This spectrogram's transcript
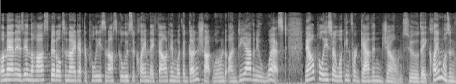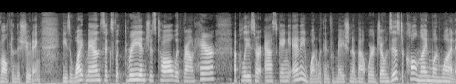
A man is in the hospital tonight after police in Oskaloosa claim they found him with a gunshot wound on D Avenue West. Now police are looking for Gavin Jones, who they claim was involved in the shooting. He's a white man, six foot three inches tall with brown hair. A police are asking anyone with information about where Jones is to call 911.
